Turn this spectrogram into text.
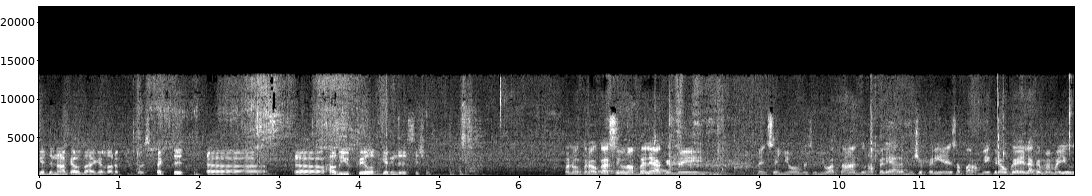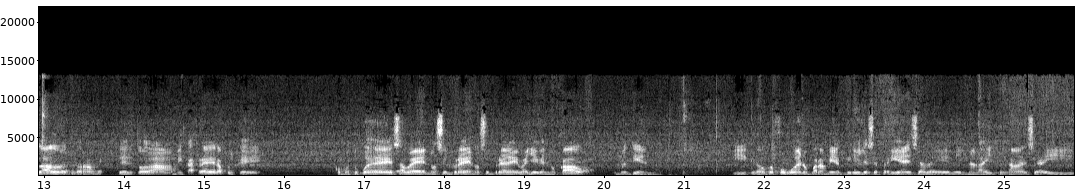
get the knockout like a lot of people expected. Uh, uh, how do you feel of getting the decision? Bueno, creo que ha sido una pelea que me, me enseñó, me enseñó bastante, una pelea de mucha experiencia. Para mí creo que es la que más me ha ayudado de toda mi, de toda mi carrera, porque como tú puedes saber, no siempre, no siempre va a llegar el knockout, ¿tú me entiendes? Y creo que fue bueno para mí adquirir esa experiencia de, de irme a la distancia y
